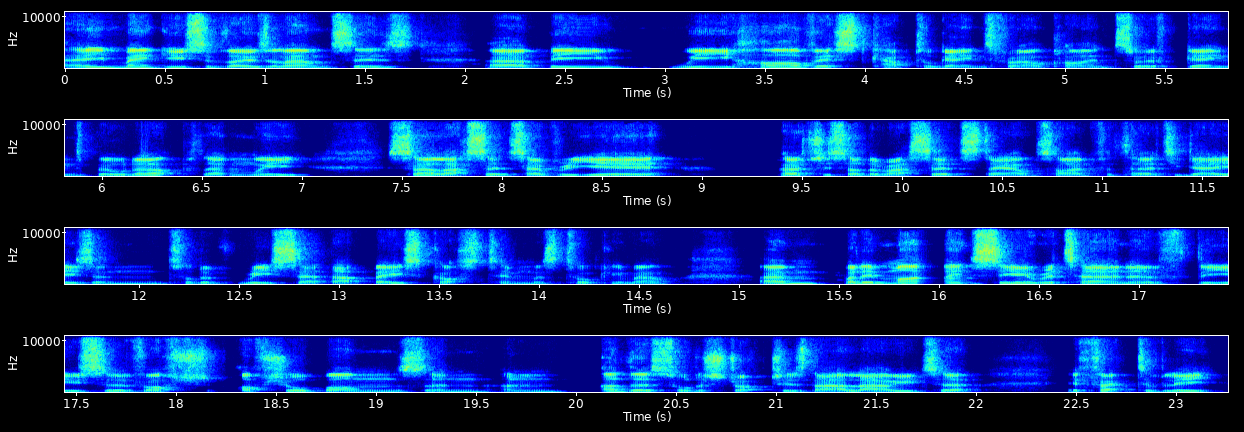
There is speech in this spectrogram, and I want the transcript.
a make use of those allowances. Uh, B we harvest capital gains for our clients. So if gains build up, then we sell assets every year purchase other assets, stay outside for 30 days and sort of reset that base cost Tim was talking about. Um, but it might see a return of the use of off- offshore bonds and, and other sort of structures that allow you to effectively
